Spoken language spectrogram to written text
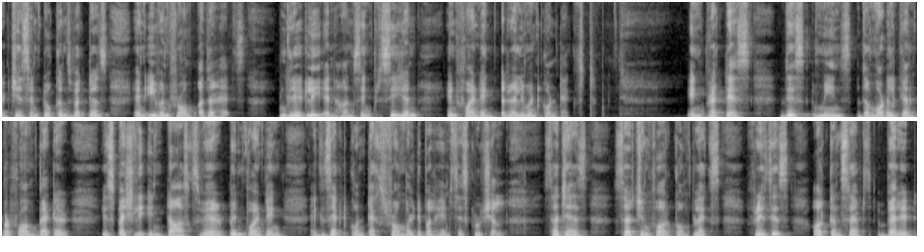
adjacent tokens vectors and even from other heads, greatly enhancing precision in finding relevant context. In practice, this means the model can perform better, especially in tasks where pinpointing exact context from multiple hints is crucial, such as searching for complex phrases or concepts buried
